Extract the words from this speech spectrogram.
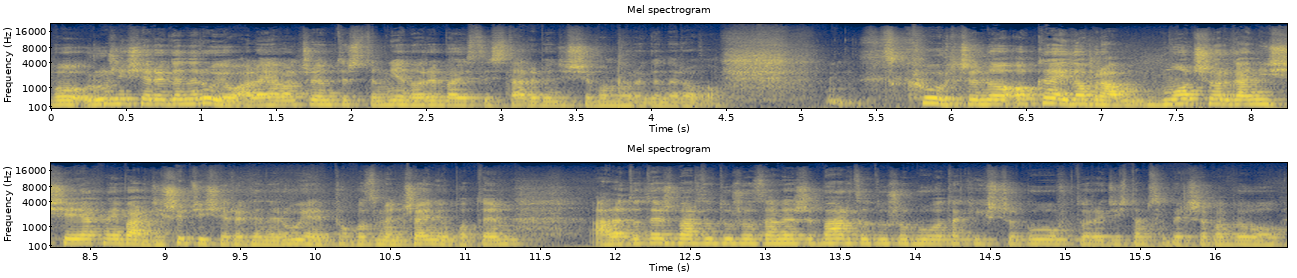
bo różnie się regenerują, ale ja walczyłem też z tym, nie no ryba, jesteś stary, będziesz się wolno regenerował. Kurczę, no okej, dobra, młodszy organizm się jak najbardziej szybciej się regeneruje po zmęczeniu, po tym, ale to też bardzo dużo zależy, bardzo dużo było takich szczegółów, które gdzieś tam sobie trzeba było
